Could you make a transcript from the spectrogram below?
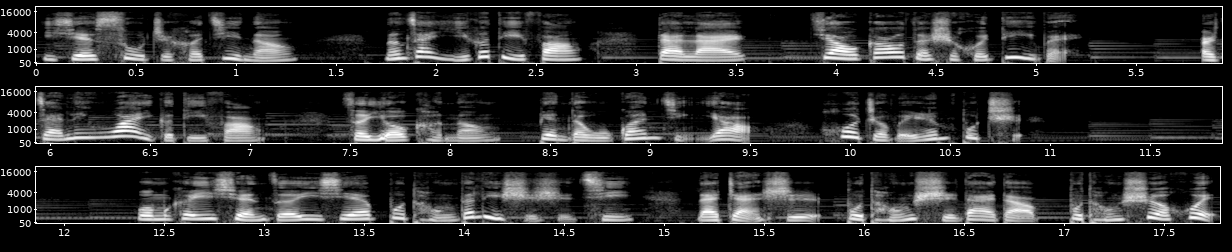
一些素质和技能能在一个地方带来较高的社会地位，而在另外一个地方则有可能变得无关紧要或者为人不齿。我们可以选择一些不同的历史时期来展示不同时代的不同社会，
